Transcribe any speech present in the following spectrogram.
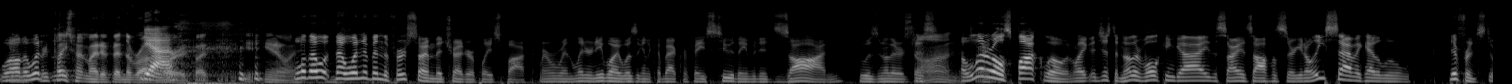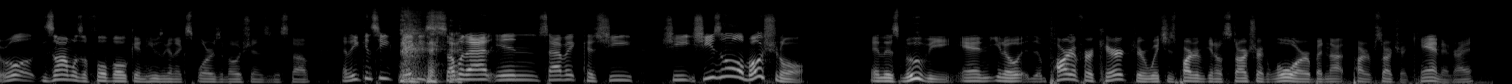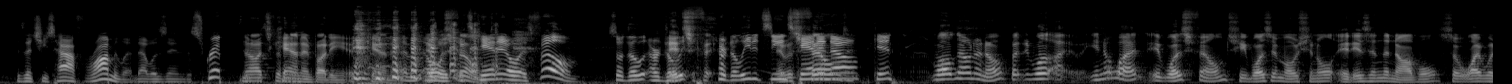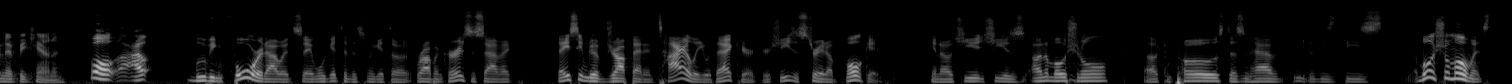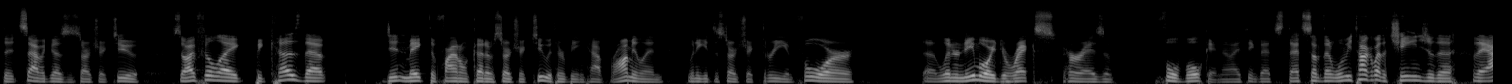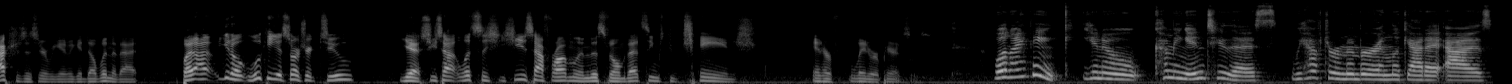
Well, that would replacement might have been the wrong Yeah. word, but you know. Well, that, w- that wouldn't have been the first time they tried to replace Spock. Remember when Leonard Nimoy wasn't going to come back for Phase Two? They even did Xon, who was another just a that's literal Spock clone, like just another Vulcan guy, the science officer. You know, at least Saavik had a little difference to. Well, Xon was a full Vulcan. He was going to explore his emotions and stuff, and you can see maybe some of that in Saavik because she she she's a little emotional in this movie, and you know, part of her character, which is part of you know Star Trek lore, but not part of Star Trek canon, right? Is that she's half Romulan? That was in the script. no, it's canon, buddy. It's canon. I It oh, it's, it's canon. Oh, it's film. So del- dele- It's fi- deleted scenes canon filmed- now. Ken? Well, no, no, no. But well, I, you know what? It was filmed. She was emotional. It is in the novel, so why wouldn't it be canon? Well, I, moving forward, I would say we'll get to this when we get to Robin Curtis Saavik. They seem to have dropped that entirely with that character. She's a straight up Vulcan. You know, she she is unemotional, uh, composed, doesn't have you know these these emotional moments that Saavik does in Star Trek Two. So I feel like because that didn't make the final cut of Star Trek Two with her being half Romulan, when you get to Star Trek Three and Four, uh, Leonard Nimoy directs her as a full Vulcan, and I think that's that's something. When we talk about the change of the the actresses here, we can we can delve into that. But I, you know, looking at Star Trek Two, yes, she's half, let's say she, she's half Romulan in this film. That seems to change in her later appearances. Well, and I think, you know, coming into this, we have to remember and look at it as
